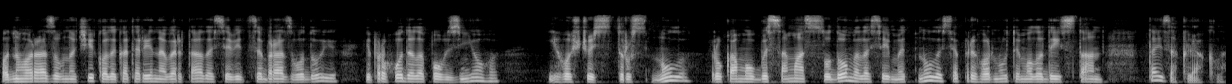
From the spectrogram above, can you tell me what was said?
Одного разу вночі, коли Катерина верталася від цебра з водою і проходила повз нього, його щось струснуло, рука мов би, сама зсудомилася і метнулася пригорнути молодий стан, та й заклякла.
